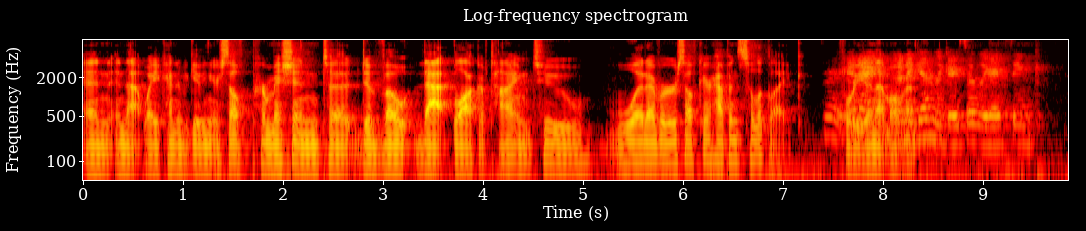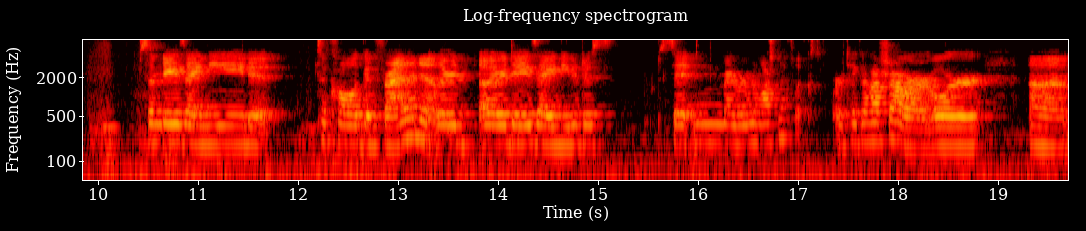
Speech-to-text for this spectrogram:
and in that way kind of giving yourself permission to devote that block of time to whatever self-care happens to look like Right. for and you in that moment And again, like I said, like I think some days I need to call a good friend, and other other days I need to just sit in my room and watch Netflix, or take a hot shower, or um,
